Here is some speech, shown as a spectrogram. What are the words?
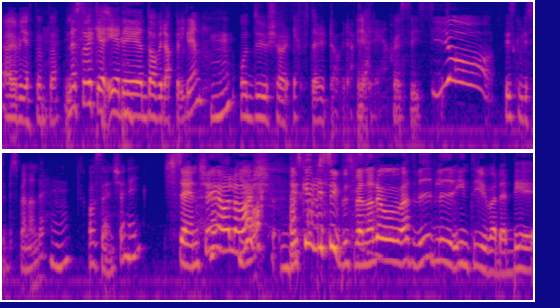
Ja, jag vet inte. Nästa vecka är det David Appelgren. Mm, Och du kör efter David Appelgren. precis. Ja! Det ska bli superspännande. Mm. Och sen kör ni. Sen kör jag och Lars. Det ska bli superspännande och att vi blir intervjuade. Det,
